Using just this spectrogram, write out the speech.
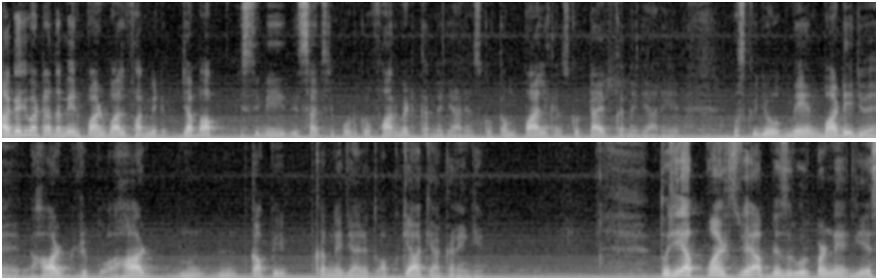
आगे जो आर द मेन पॉइंट वाल फॉर्मेट जब आप किसी भी रिसर्च रिपोर्ट को फॉर्मेट करने जा रहे हैं, उसको कंपाइल कर, उसको टाइप करने जा रहे हैं, उसकी जो मेन बॉडी जो है हार्ड हार्ड कॉपी करने जा रहे हैं तो आप क्या क्या करेंगे? तो ये आप पॉइंट्स जो है आपने ज़रूर पढ़ने ये इस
